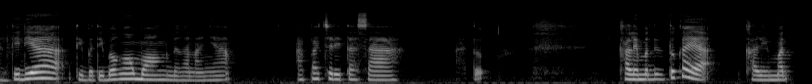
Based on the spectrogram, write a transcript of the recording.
Nanti dia tiba-tiba ngomong dengan nanya, apa cerita sa? Tuh. Kalimat itu kayak kalimat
